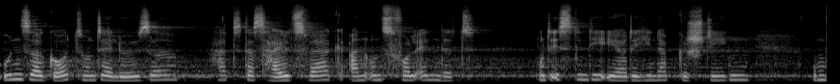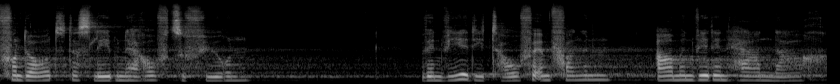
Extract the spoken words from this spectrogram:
Unser Gott und Erlöser hat das Heilswerk an uns vollendet und ist in die Erde hinabgestiegen, um von dort das Leben heraufzuführen. Wenn wir die Taufe empfangen, ahmen wir den Herrn nach.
